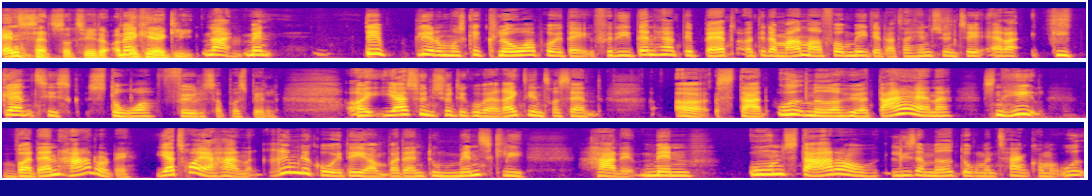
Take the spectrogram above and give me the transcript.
ansat sig til det, og Men- det kan jeg ikke lide. Nej, men det bliver du måske klogere på i dag, fordi den her debat, og det er der meget, meget få medier, der tager hensyn til, er der gigantisk store følelser på spil. Og jeg synes jo, det kunne være rigtig interessant at starte ud med at høre dig, Anna, sådan helt, hvordan har du det? Jeg tror, jeg har en rimelig god idé om, hvordan du menneskeligt har det, men ugen starter jo ligesom med, at dokumentaren kommer ud.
